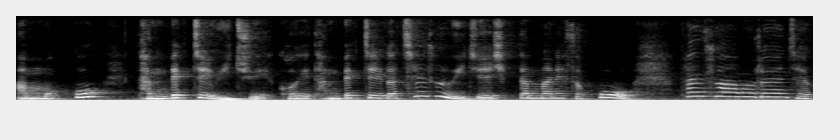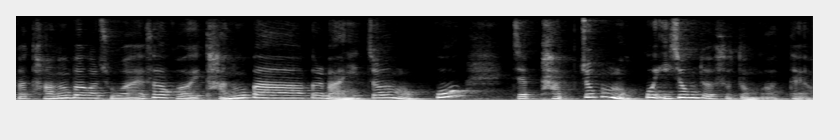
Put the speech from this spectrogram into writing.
안 먹고 단백질 위주의 거의 단백질과 채소 위주의 식단만 했었고 탄수화물은 제가 단호박을 좋아해서 거의 단호박을 많이 쪄 먹고 이제 밥 조금 먹고 이 정도였었던 것 같아요.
